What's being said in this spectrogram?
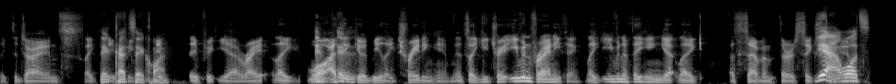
Like the Giants, like They cut fig- Saquon. They, they yeah, right. Like, well, If- I think if- it would be like trading him. It's like you trade even for anything. Like even if they can get like a seventh or a sixth. Yeah, well, him. it's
